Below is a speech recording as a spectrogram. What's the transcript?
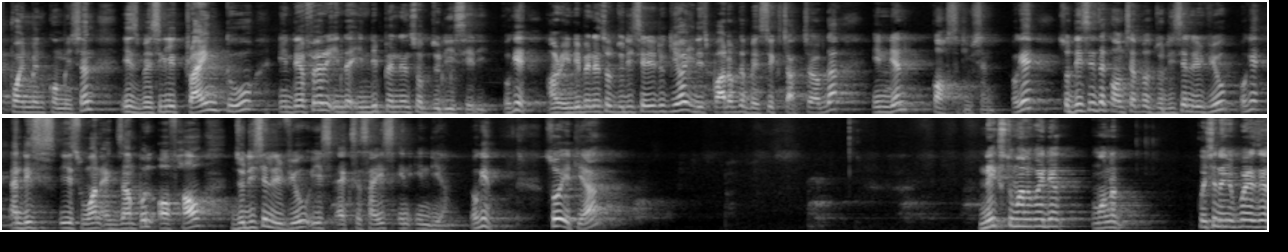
Appointment Commission is basically trying to interfere in the independence of judiciary. Okay, our independence of judiciary to ki hoy, it is part of the basic structure of the Indian constitution. Okay, so this is the concept of judicial review. Okay, and this is one example of how judicial review is exercised in India. Okay, so এতিয়া নেক্সট তোমালোকৰ এতিয়া মনত কুৱেশ্যন আহিব পাৰে যে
